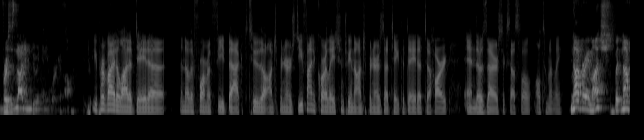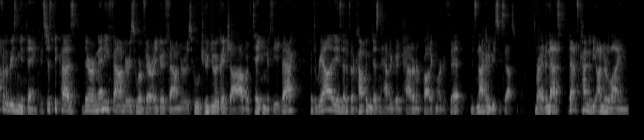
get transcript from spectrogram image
versus not even doing any work at all. You provide a lot of data another form of feedback to the entrepreneurs. Do you find a correlation between the entrepreneurs that take the data to heart and those that are successful ultimately? Not very much, but not for the reason you think. It's just because there are many founders who are very good founders who, who do a good job of taking the feedback. But the reality is that if their company doesn't have a good pattern of product market fit, it's not going to be successful. Right. And that's that's kind of the underlying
